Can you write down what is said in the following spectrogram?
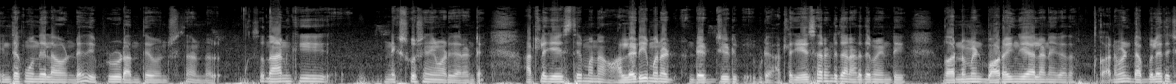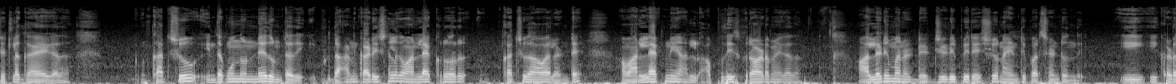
ఇంతకుముందు ఎలా ఉండేది? ఇప్పుడు కూడా అంతే ఉంచుతుంది అన్నారు. సో దానికి నెక్స్ట్ క్వశ్చన్ ఏమడిగారంటే అట్లా చేస్తే మన ఆల్రెడీ మన డెడ్ జీడిపి ఇప్పుడు అట్లా చేశారంటే దాని అర్థం ఏంటి? గవర్నమెంట్ బారోయింగ్ చేయాలనే కదా. గవర్నమెంట్ డబ్బులు అయితే చెట్లకు గాయాయి కదా. ఖర్చు ఇంతకుముందు ఉండేది ఉంటుంది. ఇప్పుడు దానికి అడిషనల్గా వన్ ల్యాక్ క్రోర్ ఖర్చు కావాలంటే ఆ వన్ ల్యాక్ని అప్పు తీసుకురావడమే కదా. ఆల్రెడీ మన debt GDP ratio ninety percent ఉంది. ఈ ఇక్కడ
